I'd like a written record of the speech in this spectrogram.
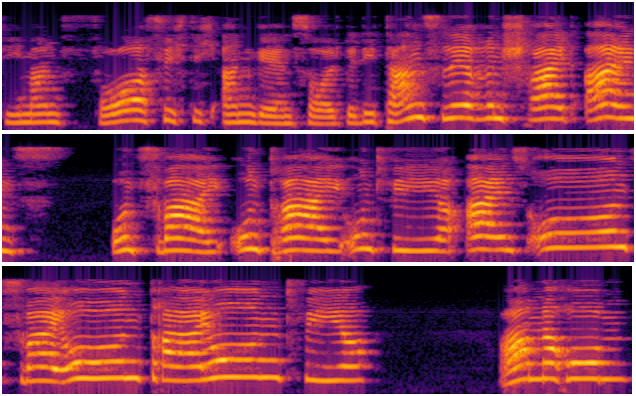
die man vorsichtig angehen sollte. Die Tanzlehrerin schreit eins und zwei und drei und vier, eins und zwei und drei und vier. Arm nach oben,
